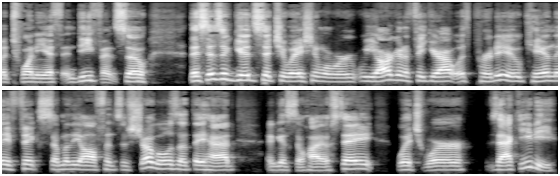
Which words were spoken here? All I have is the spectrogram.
but 20th in defense. So this is a good situation where we're, we are going to figure out with Purdue can they fix some of the offensive struggles that they had against Ohio State, which were Zach Edey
